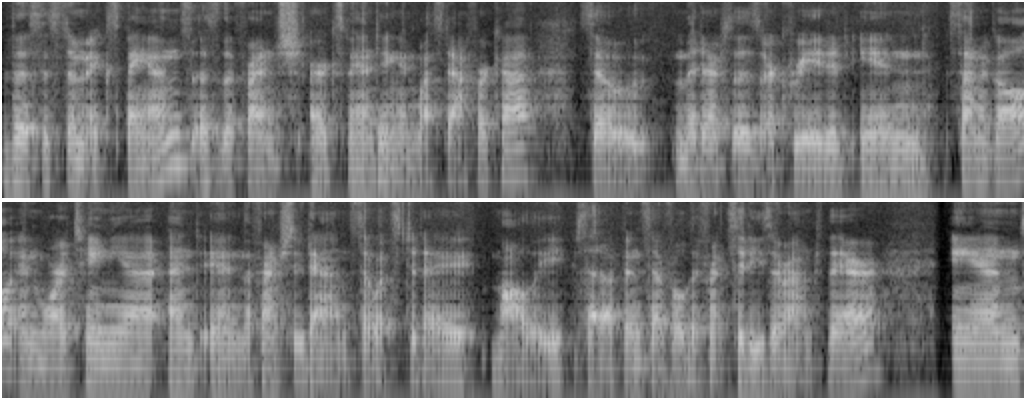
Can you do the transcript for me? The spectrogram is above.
the system expands as the French are expanding in West Africa. So madrasas are created in Senegal, in Mauritania, and in the French Sudan. So what's today Mali, set up in several different cities around there and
